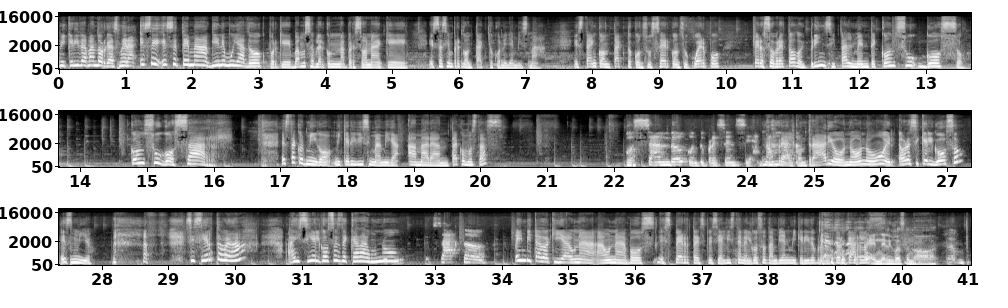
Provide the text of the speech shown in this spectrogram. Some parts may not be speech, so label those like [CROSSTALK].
Mi querida banda orgasmera. Ese, ese tema viene muy ad hoc porque vamos a hablar con una persona que está siempre en contacto con ella misma. Está en contacto con su ser, con su cuerpo, pero sobre todo y principalmente con su gozo. Con su gozar. Está conmigo mi queridísima amiga Amaranta. ¿Cómo estás? Gozando con tu presencia. No, hombre, al contrario, no, no. el- ahora sí que el gozo es mío. [LAUGHS] sí, es cierto, ¿verdad? Ay, sí, el gozo es de cada uno. Exacto. He invitado aquí a una, a una voz experta, especialista en el gozo también, mi querido productor Carlos. [LAUGHS] En el gozo, no.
